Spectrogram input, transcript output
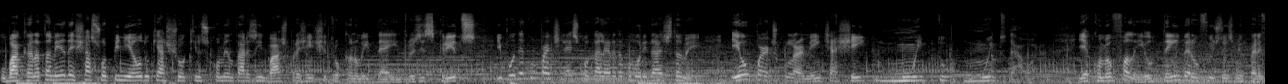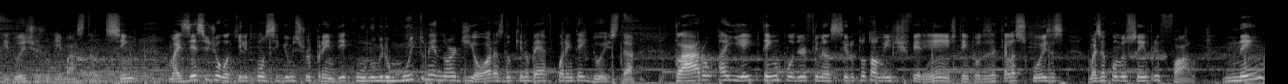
O bacana também é deixar sua opinião do que achou aqui nos comentários embaixo pra gente ir trocando uma ideia entre os inscritos e poder compartilhar isso com a galera da comunidade também. Eu, particularmente, achei muito, muito da hora. E é como eu falei, eu tenho Battlefield 2042, já joguei bastante sim, mas esse jogo aqui ele conseguiu me surpreender com um número muito menor de horas do que no BF42, tá? Claro, a EA tem um poder financeiro totalmente diferente, tem todas aquelas coisas, mas é como eu sempre falo, nem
